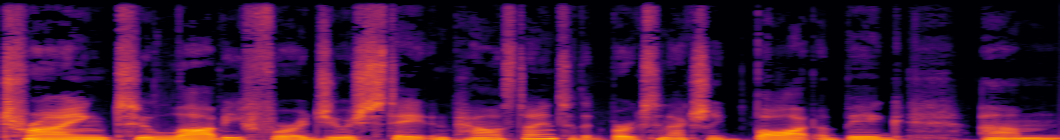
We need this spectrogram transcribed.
trying to lobby for a Jewish state in Palestine, so that Bergson actually bought a big um,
